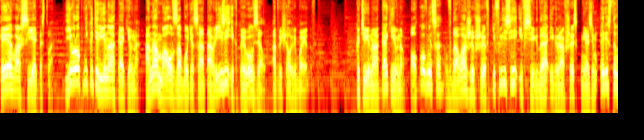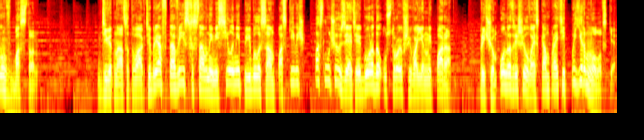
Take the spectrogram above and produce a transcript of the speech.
«Э, ваше сиятельство, Европа не Катерина Акакьевна, она мало заботится о Тавризе и кто его взял», — отвечал Грибоедов. Катерина Акакиевна – полковница, вдова, жившая в Тифлисе и всегда игравшая с князем Эристовым в бастон. 19 октября в Таврис с основными силами прибыл и сам Паскевич по случаю взятия города, устроивший военный парад. Причем он разрешил войскам пройти по-ермоловски,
